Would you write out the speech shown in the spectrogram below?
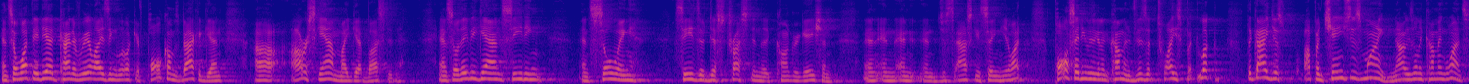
And so, what they did, kind of realizing, look, if Paul comes back again, uh, our scam might get busted. And so they began seeding and sowing seeds of distrust in the congregation and, and, and, and just asking, saying, you know what? Paul said he was going to come and visit twice, but look, the guy just up and changed his mind. Now he's only coming once.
